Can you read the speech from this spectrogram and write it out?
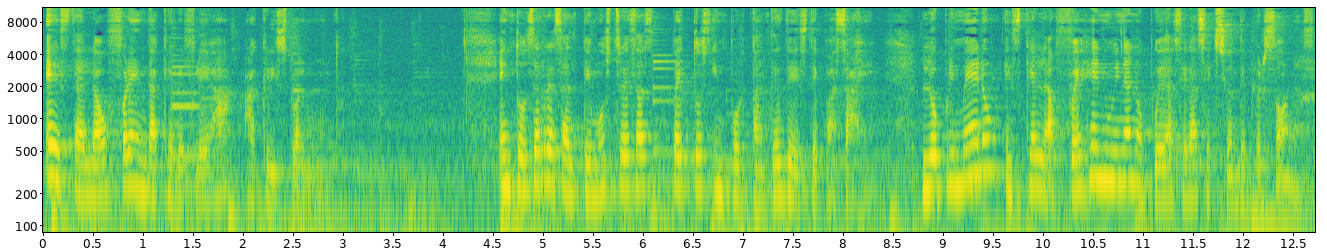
Esta es la ofrenda que refleja a Cristo al mundo. Entonces resaltemos tres aspectos importantes de este pasaje. Lo primero es que la fe genuina no puede hacer acepción de personas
